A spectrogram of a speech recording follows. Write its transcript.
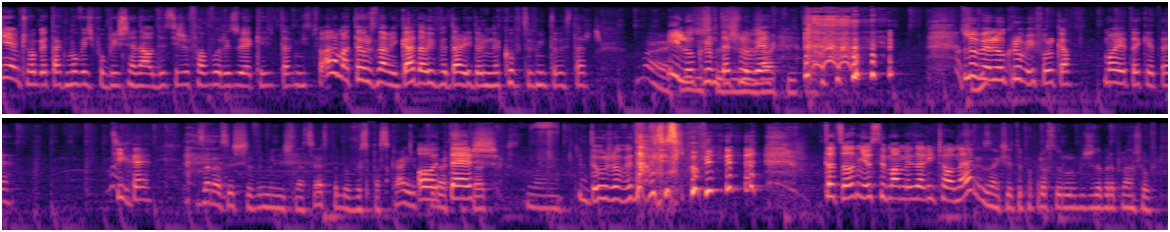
Nie wiem, czy mogę tak mówić publicznie na audycji, że faworyzuję jakieś wydawnictwo, ale Mateusz z nami gadał i wydali Doliny Kupców, mi to wystarczy. No, I Lukrum te też lubię. Lubię Lukrum i Full Cup. Moje takie te ciche. Zaraz jeszcze wymienić Lacertę, bo Wyspa Skyr. O, też. Tak, no, Dużo wydawnictw lubię. To co, newsy mamy zaliczone? przyznaj się, ty po prostu lubisz dobre planszówki.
